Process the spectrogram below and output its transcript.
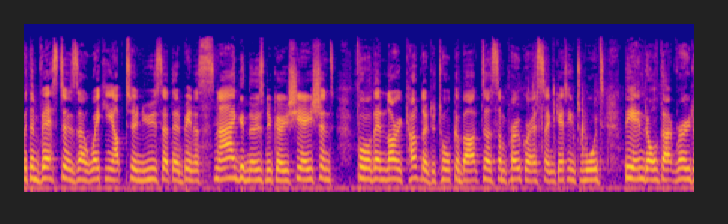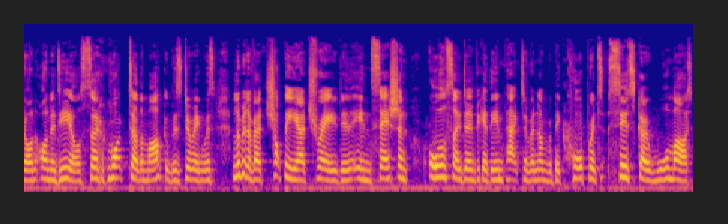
with investors uh, waking up to news that there'd been a snag in those negotiations for then Larry Kudlow to talk about uh, some progress and getting towards the end of that road on, on a deal. So what uh, the market was doing was a little bit of a choppy uh, trade in, in session also, don't forget the impact of a number of big corporates, Cisco, Walmart,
